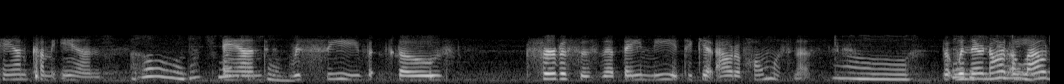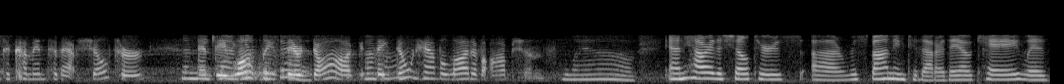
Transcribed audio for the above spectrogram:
can come in Oh, that's and receive those services that they need to get out of homelessness. oh, But when they're not great. allowed to come into that shelter then they and they won't the leave their dog, they Uh-huh. don't have a lot of options. Wow. And how are the shelters uh, responding to that? Are they okay with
